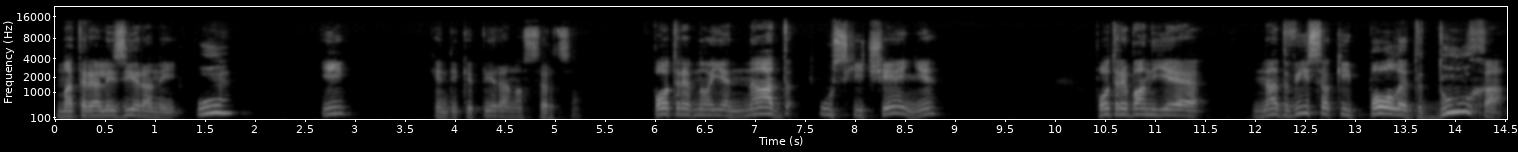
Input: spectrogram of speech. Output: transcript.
materializirani um i hendikepirano srce. Potrebno je nad ushićenje, potreban je nadvisoki polet duha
